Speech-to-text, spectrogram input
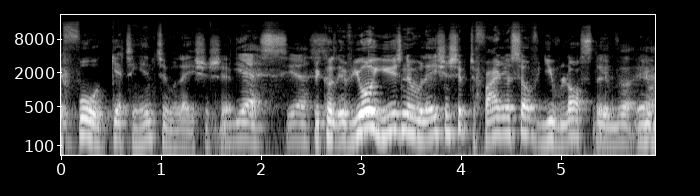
before getting into a relationship. Yes, yes. Because if you're using a relationship to find yourself, you've lost it. You've lo- You've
